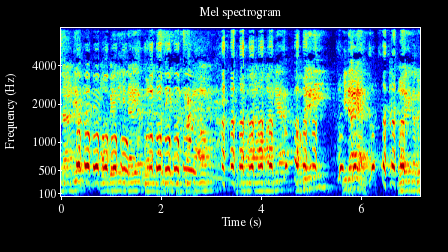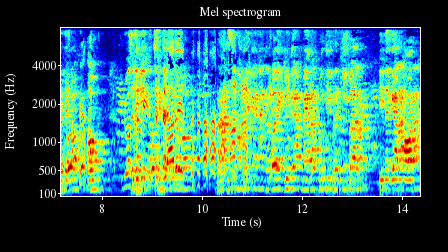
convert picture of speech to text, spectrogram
sudah hadir Om Benny Hidayat boleh sedikit bercerita Om tentang pengalamannya. Om Benny Hidayat boleh kita berikan Om. Om sedikit cerita dulu. berhasil memberikan yang terbaik juga merah putih berkibar di negara orang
